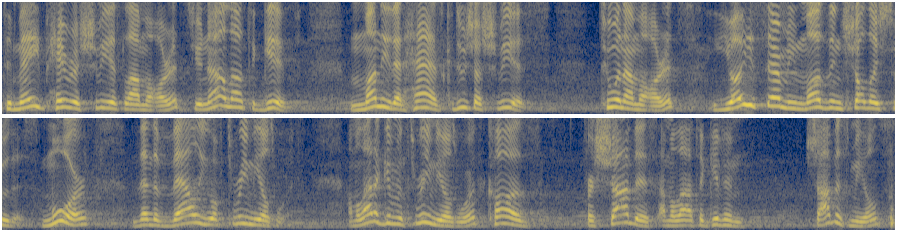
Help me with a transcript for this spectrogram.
demei perish shvius lama oretz. You're not allowed to give money that has kedusha shvius to an ama oretz. Yoiser mimazin shalosh sudas more than the value of three meals worth. I'm allowed to give him three meals worth because for Shabbos I'm allowed to give him Shabbos meals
